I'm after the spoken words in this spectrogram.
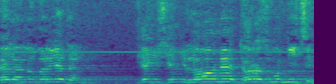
Cele numer jeden. Więzień Leone do rozmównicy.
